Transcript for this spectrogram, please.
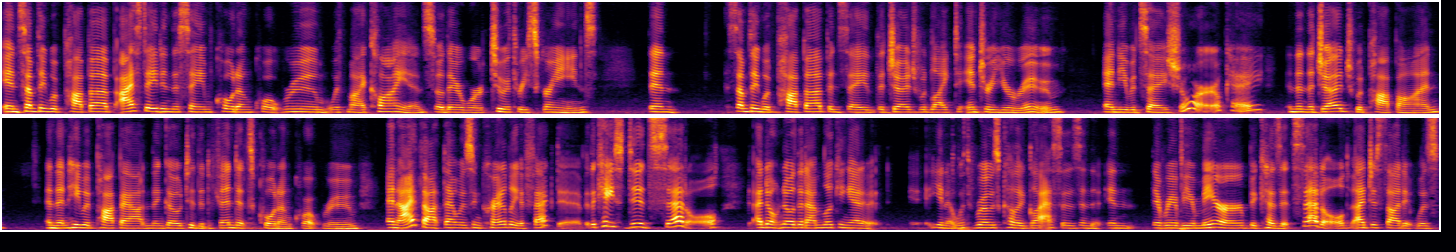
and something would pop up. I stayed in the same quote unquote room with my clients. So there were two or three screens. Then something would pop up and say, the judge would like to enter your room. And you would say, sure, okay. And then the judge would pop on and then he would pop out and then go to the defendant's quote unquote room. And I thought that was incredibly effective. The case did settle. I don't know that I'm looking at it, you know, with rose colored glasses in the, in the rearview mirror because it settled. I just thought it was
